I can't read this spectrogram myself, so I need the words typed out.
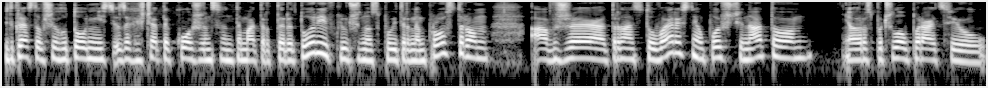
підкресливши готовність захищати кожен сантиметр території, включно з повітряним простором. А вже 13 вересня у Польщі НАТО е, розпочало операцію.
